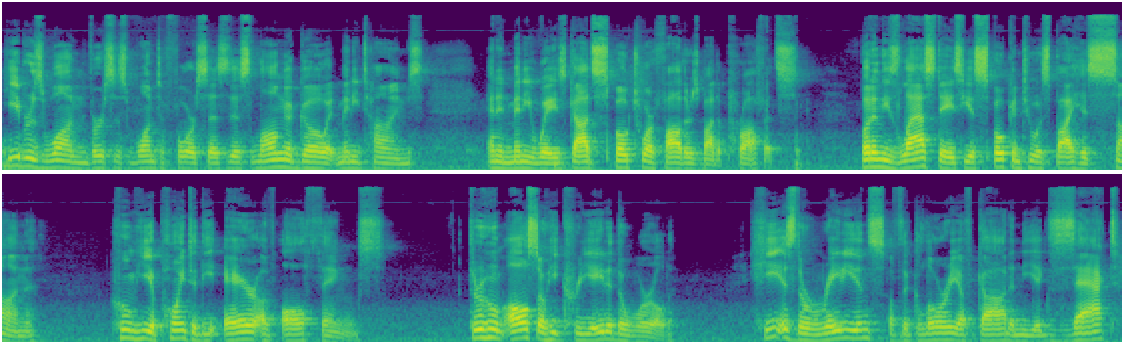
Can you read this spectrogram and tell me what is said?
Hebrews 1, verses 1 to 4 says this Long ago, at many times and in many ways, God spoke to our fathers by the prophets. But in these last days, He has spoken to us by His Son, whom He appointed the heir of all things, through whom also He created the world. He is the radiance of the glory of God and the exact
